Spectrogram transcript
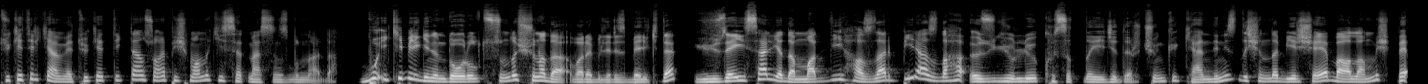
Tüketirken ve tükettikten sonra pişmanlık hissetmezsiniz bunlarda. Bu iki bilginin doğrultusunda şuna da varabiliriz belki de. Yüzeysel ya da maddi hazlar biraz daha özgürlüğü kısıtlayıcıdır. Çünkü kendiniz dışında bir şeye bağlanmış ve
